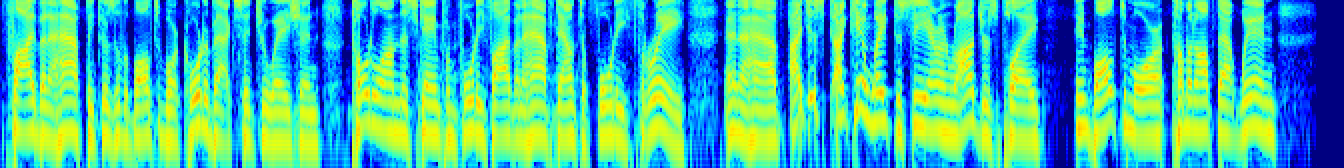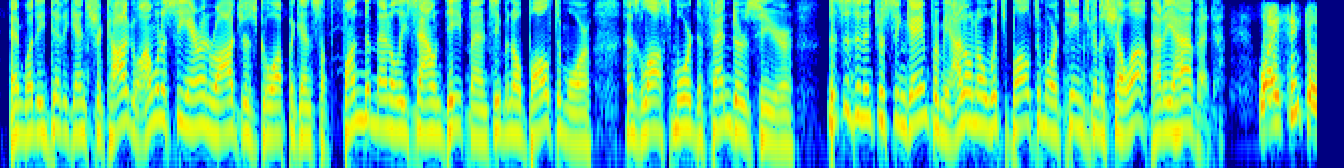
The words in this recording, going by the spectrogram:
five and a half because of the Baltimore quarterback situation. Total on this game from 45 and a half down to 43 and a half. I just I can't wait to see Aaron Rodgers play in Baltimore coming off that win and what he did against Chicago. I want to see Aaron Rodgers go up against a fundamentally sound defense, even though Baltimore has lost more defenders here. This is an interesting game for me. I don't know which Baltimore team's going to show up. How do you have it? Well, I think they'll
